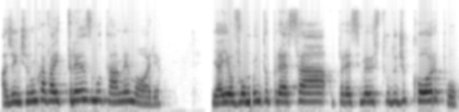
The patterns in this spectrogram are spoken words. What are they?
a gente nunca vai transmutar a memória. E aí eu vou muito para esse meu estudo de corpo,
